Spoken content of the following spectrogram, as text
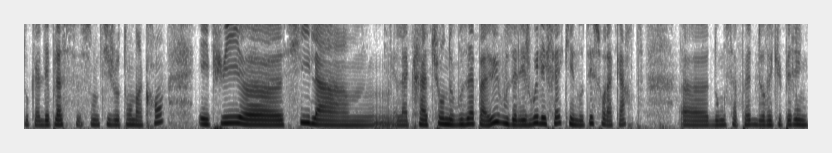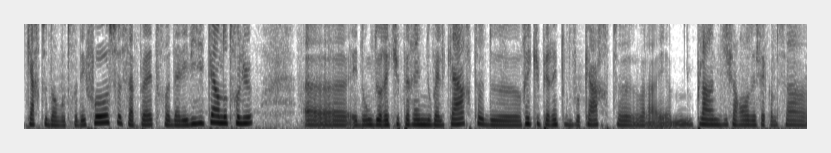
Donc elle déplace son petit jeton d'un cran et puis euh, si la, la créature ne vous a pas eu, vous allez jouer l'effet qui est noté sur la carte. Donc ça peut être de récupérer une carte dans votre défausse, ça peut être d'aller visiter un autre lieu. Euh, et donc de récupérer une nouvelle carte, de récupérer toutes vos cartes, euh, voilà, a plein de différents effets comme ça.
